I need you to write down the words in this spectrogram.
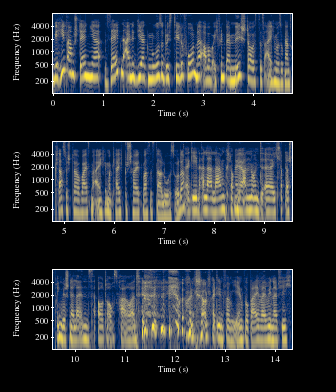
wir Hebammen stellen ja selten eine Diagnose durchs Telefon, ne? aber ich finde beim Milchstau ist das eigentlich immer so ganz klassisch. Da weiß man eigentlich immer gleich Bescheid, was ist da los, oder? Da gehen alle Alarmglocken ja. an und äh, ich glaube, da springen wir schneller ins Auto aufs Fahrrad und schauen bei den Familien vorbei, weil wir natürlich,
